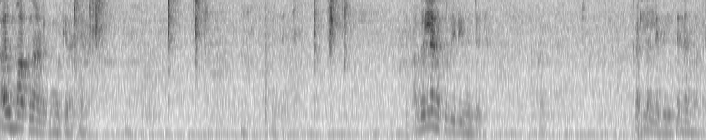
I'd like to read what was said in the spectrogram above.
അത് ഉമ്മാക്ക് നടക്ക് മുറിക്കുന്നത് ഞാൻ. അതെ. അതെല്ലാം എനിക്ക് തിരിയുന്നുണ്ട്. കറിലല്ലേ വലുത് തന്നെ എന്നോട്ടെ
